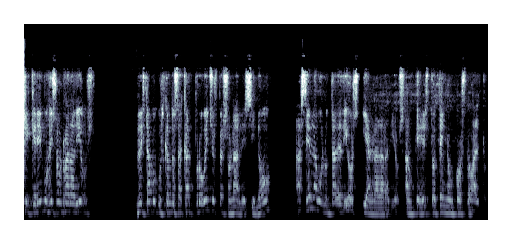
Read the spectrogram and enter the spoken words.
que queremos es honrar a Dios. No estamos buscando sacar provechos personales, sino hacer la voluntad de Dios y agradar a Dios, aunque esto tenga un costo alto.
